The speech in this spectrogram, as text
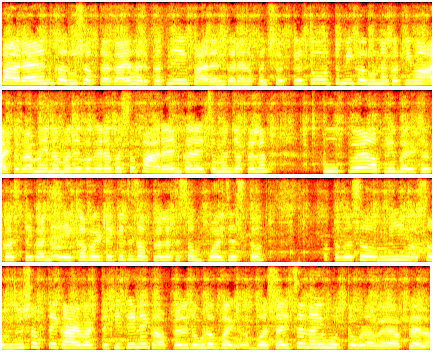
पारायण करू शकता. काय हरकत नाही पारायण करायला. पण शक्यतो तुम्ही करू नका किंवा आठव्या महिन्यामध्ये वगैरे कसं पारायण करायचं म्हणजे आपल्याला खूप वेळ आपली बैठक असते. कारण एका बैठकीतच आपल्याला ते संपवायचं असतं. आता कसं मी समजू शकते काय वाटतं की ते नाही का? आपल्याला तेवढं बै बसायचं नाही होत तेवढा वेळ आपल्याला.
